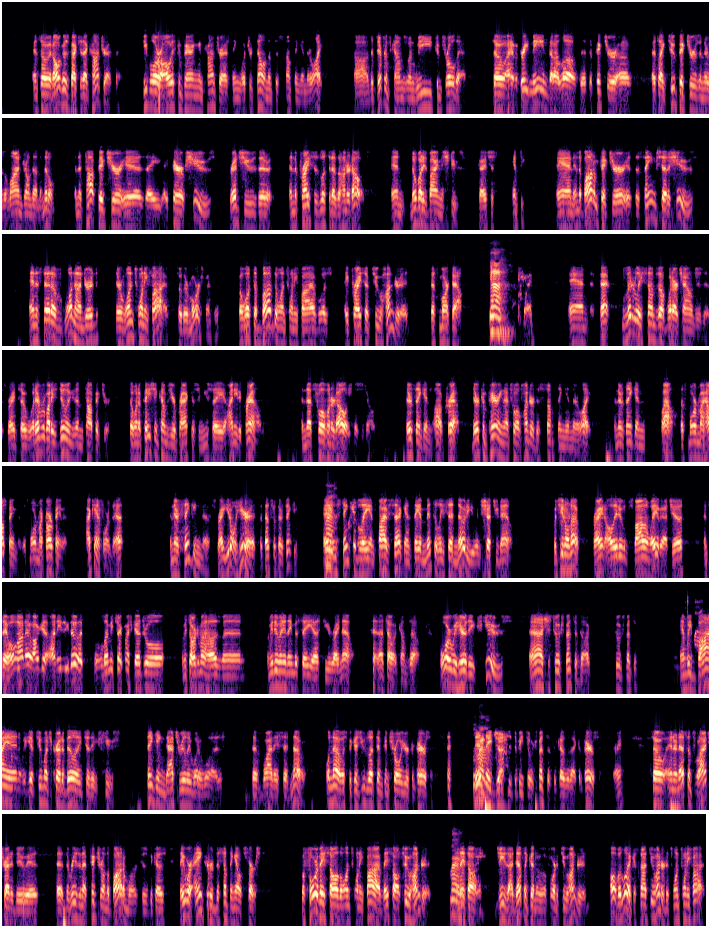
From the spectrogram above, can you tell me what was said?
And so it all goes back to that contrast thing. People are always comparing and contrasting what you're telling them to something in their life. Uh, the difference comes when we control that. So I have a great meme that I love. It's a picture of it's like two pictures and there's a line drawn down the middle. And the top picture is a, a pair of shoes, red shoes that and the price is listed as a hundred dollars. And nobody's buying the shoes. Okay, it's just empty. And in the bottom picture is the same set of shoes, and instead of 100, they're 125, so they're more expensive. But what's above the 125 was a price of 200 that's marked out. Yeah. Okay. And that literally sums up what our challenges is, right? So what everybody's doing is in the top picture. So when a patient comes to your practice and you say, I need a crown, and that's $1,200, Mrs. Jones, they're thinking, oh, crap. They're comparing that 1200 to something in their life. And they're thinking, wow, that's more than my house payment. That's more than my car payment. I can't afford that. And they're thinking this, right? You don't hear it, but that's what they're thinking. And right. instinctively, in five seconds, they have mentally said no to you and shut you down. But you don't know right? All they do is smile and wave at you and say, "Oh, I know, I'll get, I need to do it. Well, let me check my schedule. Let me talk to my husband. Let me do anything but say yes to you right now." That's how it comes out. Or we hear the excuse, "Ah, it's just too expensive, doc. Too expensive," and we buy in and we give too much credibility to the excuse, thinking that's really what it was that why they said no. Well, no, it's because you let them control your comparison. then right. they judged it to be too expensive because of that comparison, right? So, and in essence, what I try to do is that the reason that picture on the bottom works is because they were anchored to something else first. Before they saw the 125, they saw 200, right. and they thought, "Geez, I definitely couldn't have afforded 200." Oh, but look, it's not 200; it's 125.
